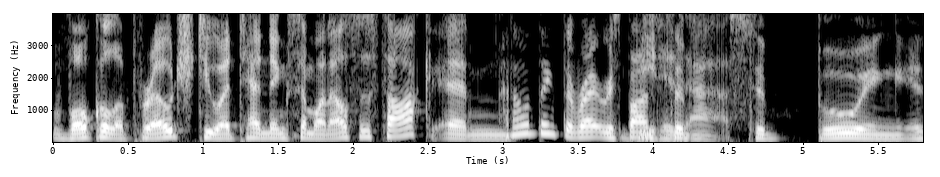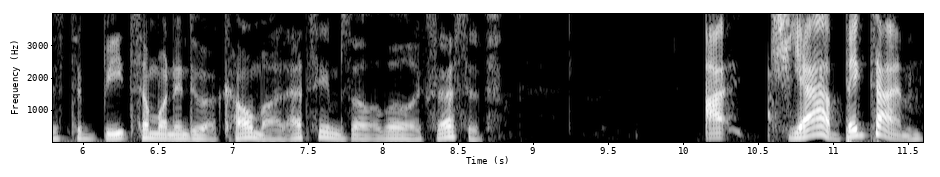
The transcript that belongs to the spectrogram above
vocal approach to attending someone else's talk. And I don't think the right response to ass. to booing is to beat someone into a coma. That seems a little excessive. I, yeah, big time.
